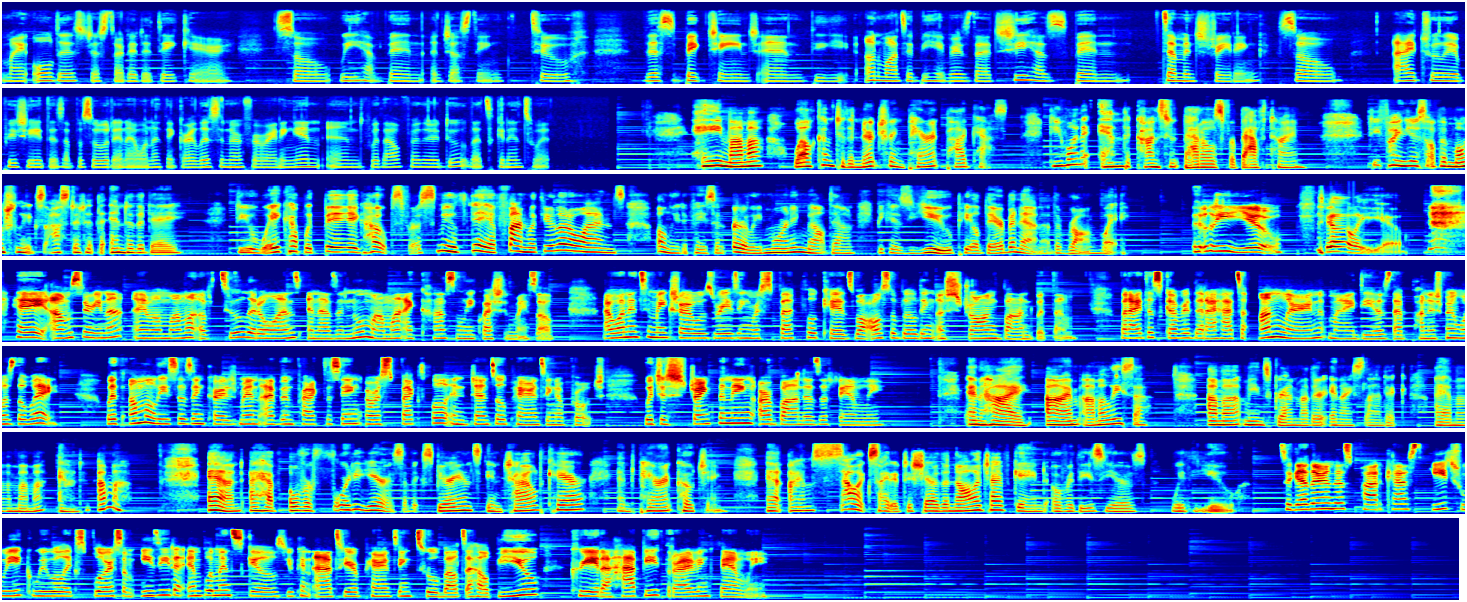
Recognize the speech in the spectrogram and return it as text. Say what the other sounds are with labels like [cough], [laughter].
my oldest just started a daycare, so we have been adjusting to [laughs] this big change and the unwanted behaviors that she has been demonstrating. So I truly appreciate this episode and I want to thank our listener for writing in. And without further ado, let's get into it. Hey, Mama, welcome to the Nurturing Parent Podcast. Do you want to end the constant battles for bath time? Do you find yourself emotionally exhausted at the end of the day? Do you wake up with big hopes for a smooth day of fun with your little ones, only to face an early morning meltdown because you peeled their banana the wrong way? Silly you. Silly you. Hey, I'm Serena. I am a mama of two little ones, and as a new mama, I constantly question myself. I wanted to make sure I was raising respectful kids while also building a strong bond with them. But I discovered that I had to unlearn my ideas that punishment was the way. With Amalisa's encouragement, I've been practicing a respectful and gentle parenting approach, which is strengthening our bond as a family. And hi, I'm Amalisa. Amma means grandmother in Icelandic. I am a mama and an amma. And I have over 40 years of experience in childcare and parent coaching. And I am so excited to share the knowledge I've gained over these years with you. Together in this podcast, each week we will explore some easy to implement skills you can add to your parenting tool belt to help you create a happy, thriving family.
